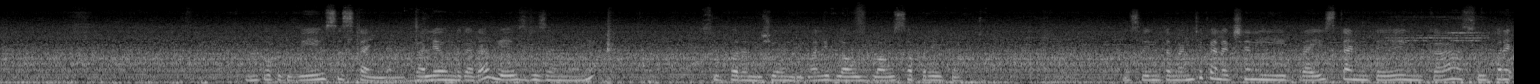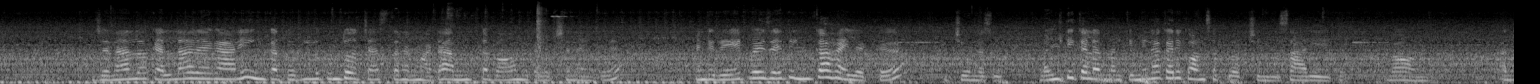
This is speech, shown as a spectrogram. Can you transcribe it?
ఇంకొకటి వేవ్స్ స్టైల్ అండి. భలే ఉంది కదా వేవ్స్ డిజైన్ అని సూపర్ అండి చూడండి మళ్ళీ బ్లౌజ్ బ్లౌజ్ సపరేట్. అసలు ఇంత మంచి కలెక్షన్ ఈ ప్రైస్ కంటే ఇంకా సూపరే. జనాల్లోకి వెళ్ళాలే కానీ ఇంకా తొర్లుకుంటూ వచ్చేస్తారనమాట అంత బాగుంది కలెక్షన్ అయితే. అండ్ రేట్ వైజ్ అయితే ఇంకా హైలైట్. చూడండి అసలు మల్టీ కలర్ మనకి మినాకరీ కాన్సెప్ట్లో వచ్చింది సారీ అయితే. బాగుంది.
